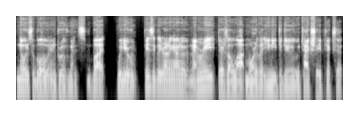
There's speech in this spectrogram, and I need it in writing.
noticeable improvements. But when you're physically running out of memory, there's a lot more that you need to do to actually fix it.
